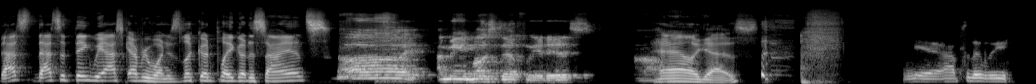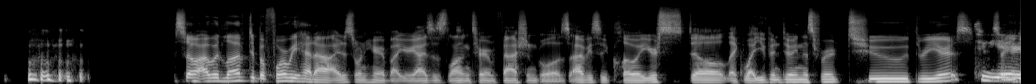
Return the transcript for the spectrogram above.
that's that's the thing we ask everyone: is look good, play good to science? Uh, I mean, most definitely it is. Um, Hell yes. yeah, absolutely. so I would love to before we head out, I just want to hear about your guys' long-term fashion goals. Obviously, Chloe, you're still like what you've been doing this for two, three years. Two so years,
